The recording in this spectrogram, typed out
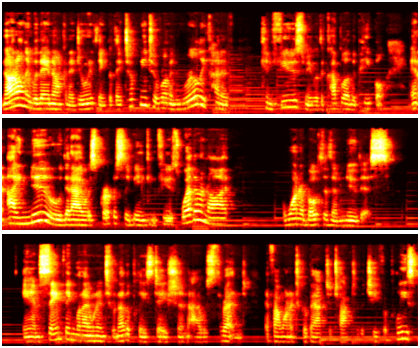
not only were they not going to do anything, but they took me to a room and really kind of confused me with a couple other people. And I knew that I was purposely being confused, whether or not one or both of them knew this. And same thing when I went into another police station, I was threatened if I wanted to go back to talk to the chief of police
